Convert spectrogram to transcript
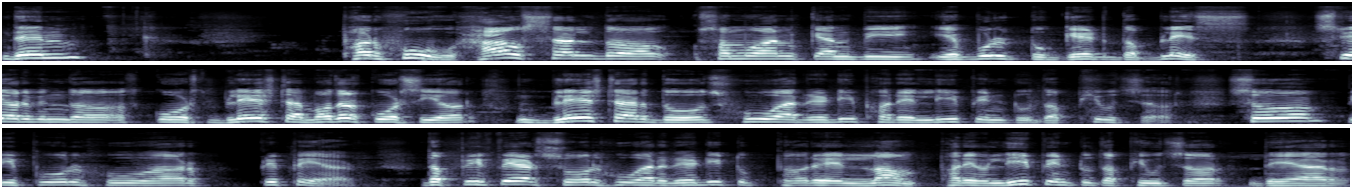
Then for who how shall the someone can be able to get the bliss Sri Aurobindo quotes, blessed are, mother quotes here, blessed are those who are ready for a leap into the future. So people who are prepared, the prepared soul who are ready to for a lump, for a leap into the future, they are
